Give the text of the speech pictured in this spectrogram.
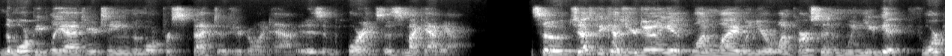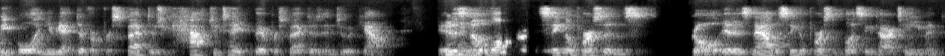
the more people you add to your team, the more perspectives you're going to have. It is important. So this is my caveat. So just because you're doing it one way when you're one person, when you get four people and you get different perspectives, you have to take their perspectives into account. It mm-hmm. is no longer a single person's goal. It is now the single person plus the entire team. And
